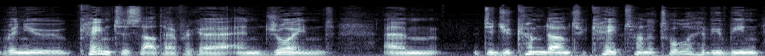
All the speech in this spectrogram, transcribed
when you came to South Africa and joined, um, did you come down to Cape Town at all? Have you been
